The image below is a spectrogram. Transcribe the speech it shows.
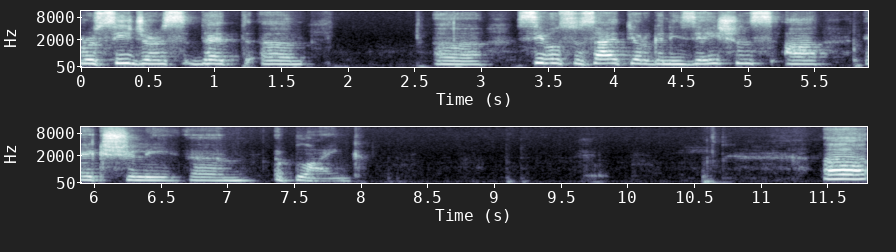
procedures that um, uh, civil society organizations are actually um, applying. Uh,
